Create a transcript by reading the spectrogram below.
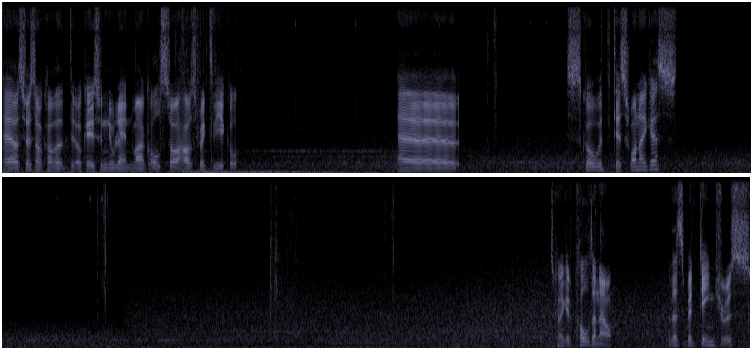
Uh, I was first now covered. Okay, so new landmark, old storehouse, wrecked vehicle. Uh, let's go with this one, I guess. It's gonna get colder now. That's a bit dangerous.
